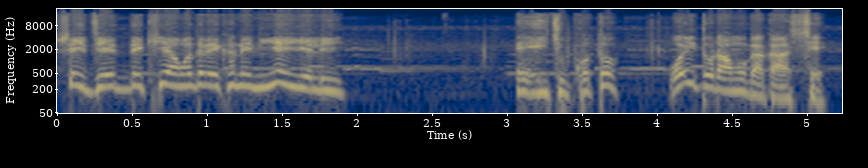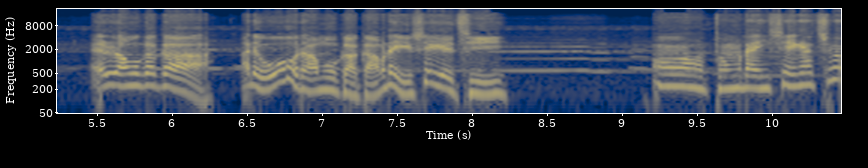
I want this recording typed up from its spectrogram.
সেই জেদ দেখিয়ে আমাদের এখানে নিয়েই এলি। এই চুপ কত ওই তো রামু কাকা আসছে। এ, রামু কাকা আরে ও রামু কাকা আমরা এসে গেছি। ও তোমরা এসে গেছো?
